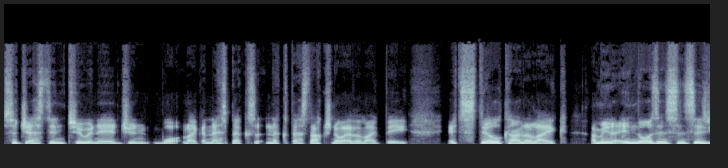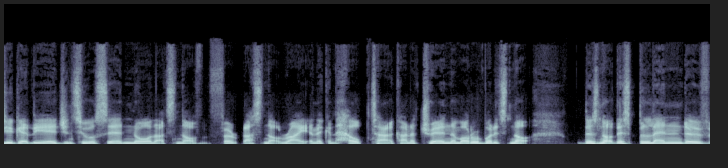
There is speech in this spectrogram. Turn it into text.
suggesting to an agent what like a next best, next best action or whatever might be, it's still kind of like I mean, in those instances, you get the agents who will say no, that's not for that's not right, and they can help to kind of train the model, but it's not there's not this blend of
